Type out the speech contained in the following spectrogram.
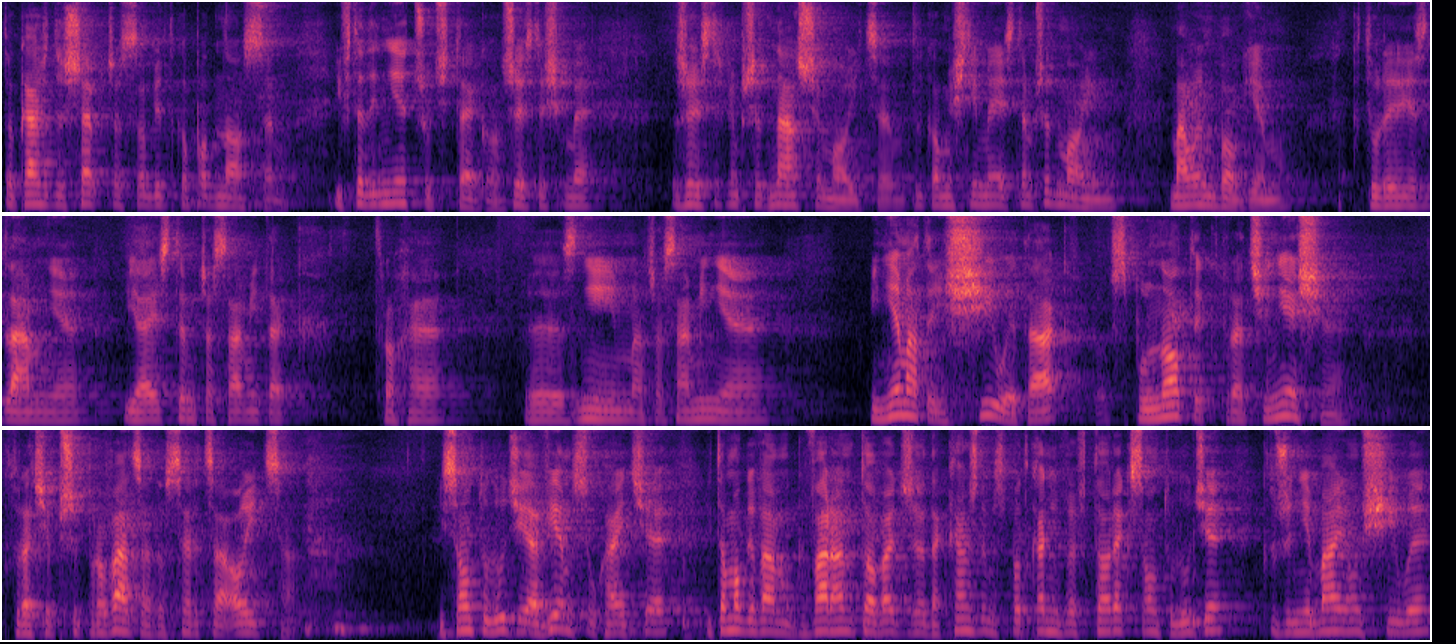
To każdy szepcze sobie tylko pod nosem. I wtedy nie czuć tego, że jesteśmy, że jesteśmy przed naszym Ojcem, tylko myślimy, jestem przed moim małym Bogiem, który jest dla mnie. Ja jestem czasami tak trochę y, z nim, a czasami nie. I nie ma tej siły, tak? Wspólnoty, która cię niesie, która cię przyprowadza do serca Ojca. I są tu ludzie, ja wiem, słuchajcie, i to mogę Wam gwarantować, że na każdym spotkaniu we wtorek są tu ludzie, którzy nie mają siły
